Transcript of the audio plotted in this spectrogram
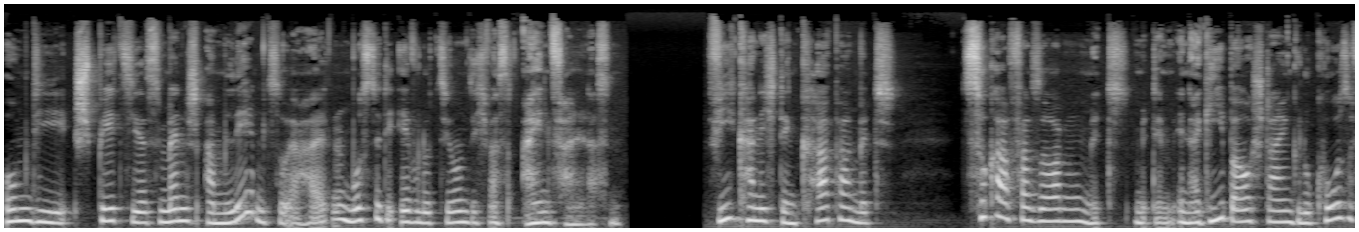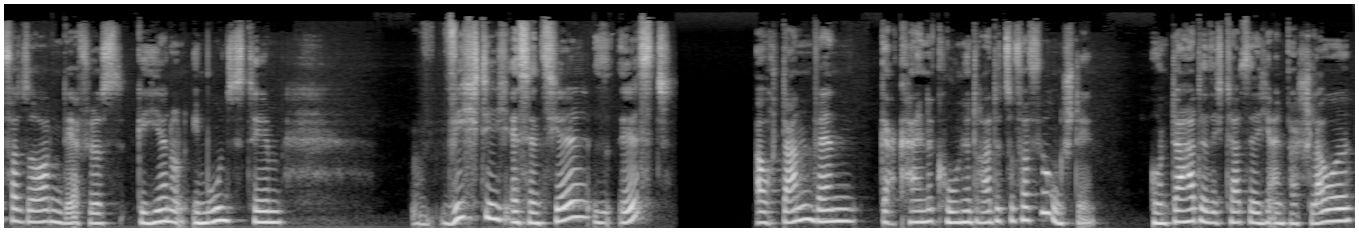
Um die Spezies Mensch am Leben zu erhalten, musste die Evolution sich was einfallen lassen. Wie kann ich den Körper mit Zucker versorgen, mit, mit dem Energiebaustein Glucose versorgen, der fürs Gehirn und Immunsystem wichtig, essentiell ist, auch dann, wenn gar keine Kohlenhydrate zur Verfügung stehen. Und da hat er sich tatsächlich ein paar schlaue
